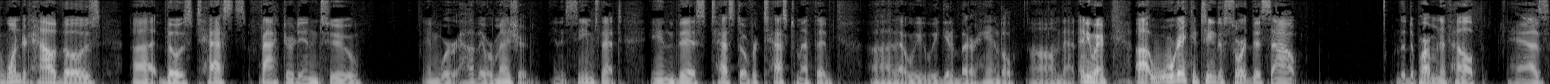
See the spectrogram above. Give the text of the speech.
I wondered how those uh, those tests factored into and were how they were measured. And it seems that in this test over test method, uh, that we, we get a better handle on that. Anyway, uh, we're going to continue to sort this out. The Department of Health has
